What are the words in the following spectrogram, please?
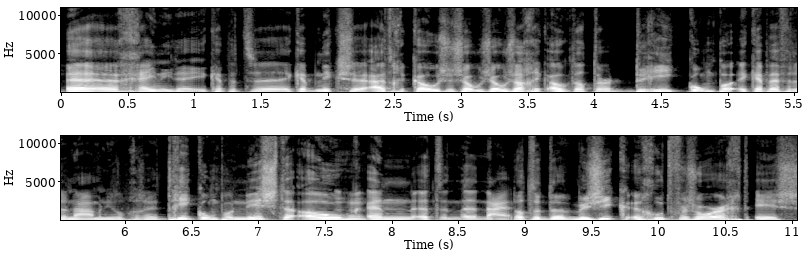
Eh, geen idee. Ik heb, het, eh, ik heb niks uitgekozen. Sowieso zag ik ook dat er drie compo... Ik heb even de namen niet opgezet. Drie componisten ook. Mhm. En het, nou ja, dat de, de muziek goed verzorgd is.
